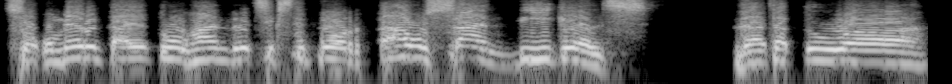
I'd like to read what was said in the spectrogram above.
So kung meron tayo 264,000 vehicles that have to, uh,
